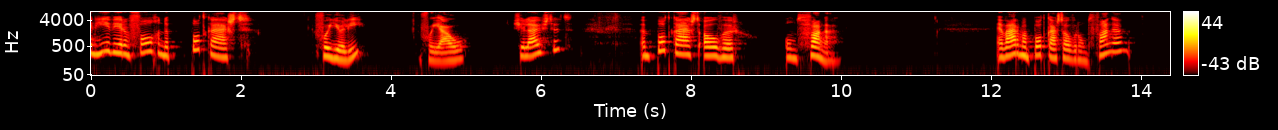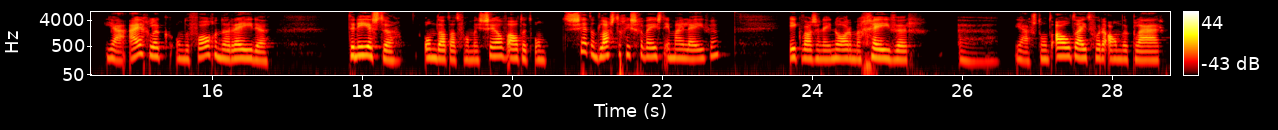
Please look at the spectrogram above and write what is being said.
En hier weer een volgende podcast voor jullie, voor jou, als je luistert. Een podcast over ontvangen. En waarom een podcast over ontvangen? Ja, eigenlijk om de volgende reden. Ten eerste omdat dat voor mezelf altijd ontzettend lastig is geweest in mijn leven. Ik was een enorme gever, uh, ja, stond altijd voor de ander klaar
